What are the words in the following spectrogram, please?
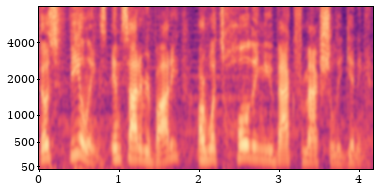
Those feelings inside of your body are what's holding you back from actually getting it,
